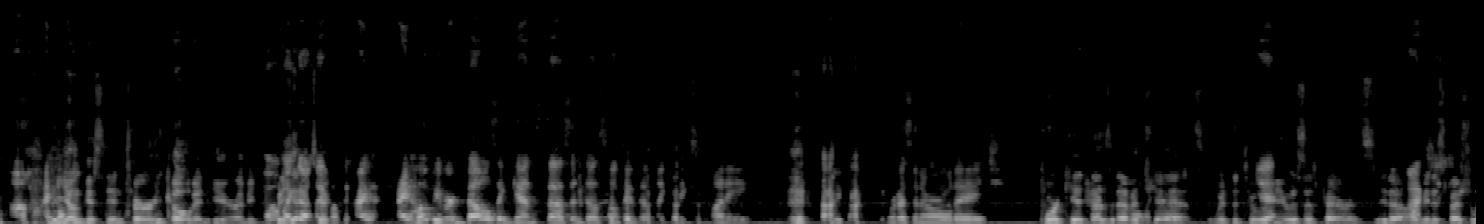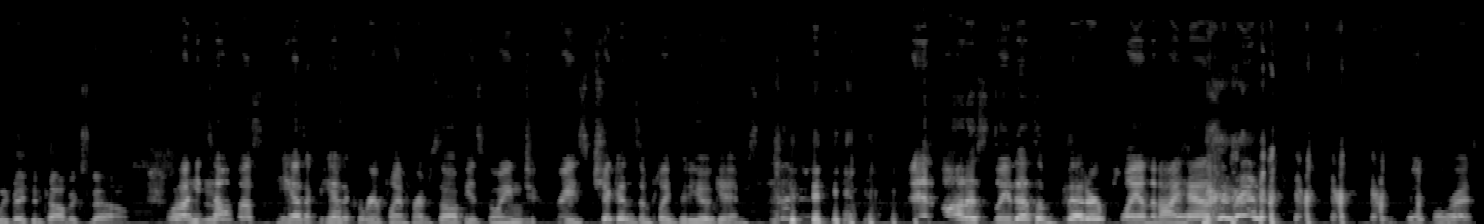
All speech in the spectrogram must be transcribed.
oh, I hope he- youngest intern going here. I mean, oh my he- gosh, I hope he, I, I hope he rebels against us and does something that like makes money, makes support us in our old age. Poor kid doesn't have a chance with the two Yeah. of you as his parents. You know, I mean, especially making comics now. Well, he tells us he has a he has a career plan for himself. He is going Mhm. to raise chickens and play video games. and honestly, that's a better plan than I had. Go for it.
